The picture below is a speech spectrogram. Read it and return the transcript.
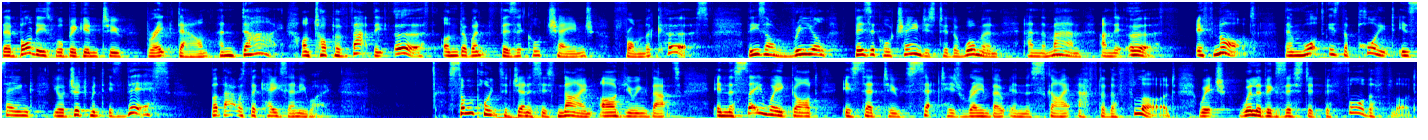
their bodies will begin to break down and die. On top of that, the earth underwent physical change from the curse. These are real physical changes to the woman and the man and the earth. If not, then what is the point in saying your judgment is this, but that was the case anyway? Some point to Genesis 9, arguing that in the same way God is said to set his rainbow in the sky after the flood, which will have existed before the flood,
